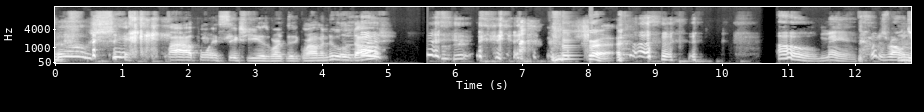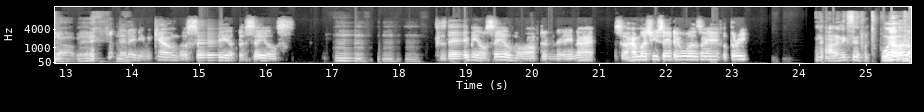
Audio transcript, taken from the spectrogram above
Oh shit. 5.6 years worth of ramen noodles, dog. Bruh. oh man, what is wrong with Mm. y'all, man? That ain't even counting the sale, the sales, Mm, mm, mm. Because they be on sale more often than they not. So how much you said there was ain't for three? No, that nigga said for 12.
